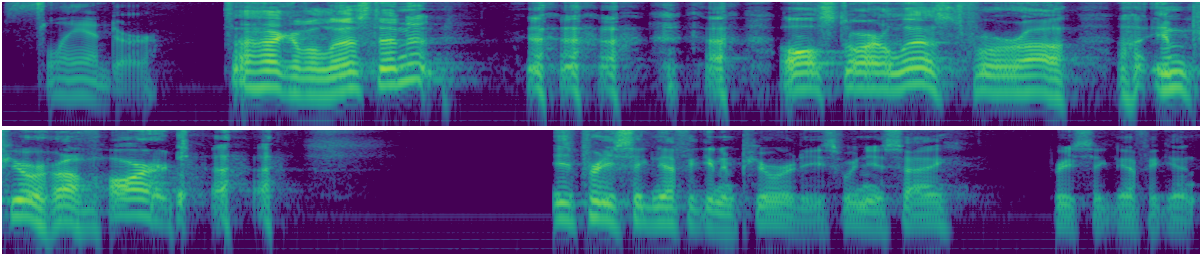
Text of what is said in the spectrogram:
slander. It's a heck of a list, isn't it? All star list for uh, impure of heart. These are pretty significant impurities, wouldn't you say? Pretty significant.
